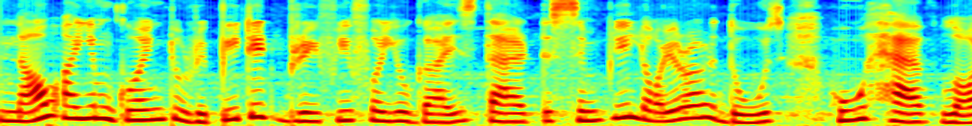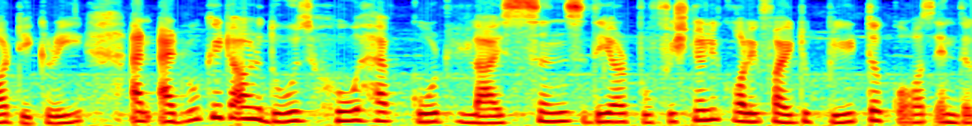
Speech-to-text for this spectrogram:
now i am going to repeat it briefly for you guys that simply lawyer are those who have law degree and advocate are those who have court license. They are professionally qualified to plead the cause in the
